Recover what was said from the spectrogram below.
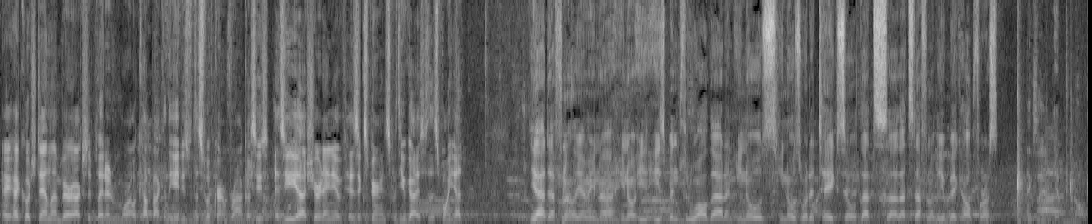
Hey, head coach Dan Lambert actually played in a Memorial Cup back in the '80s with the Swift Current Broncos. He's, has he uh, shared any of his experience with you guys to this point yet? Yeah, definitely. I mean, uh, you know, he he's been through all that, and he knows he knows what it takes. So that's uh, that's definitely a big help for us. Excellent. Yep.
